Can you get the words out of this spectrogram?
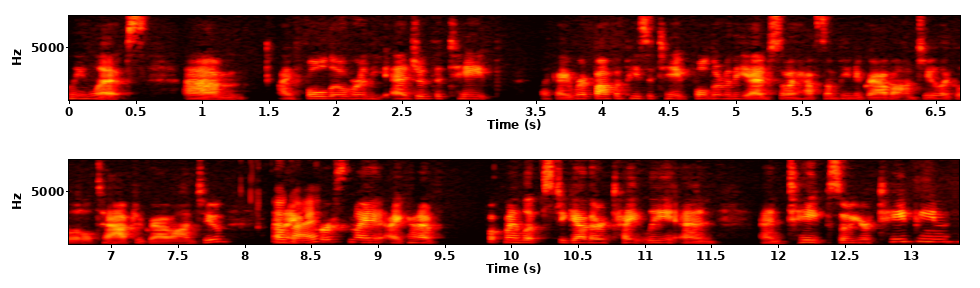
clean lips. Um, I fold over the edge of the tape, like I rip off a piece of tape, fold over the edge so I have something to grab onto, like a little tab to grab onto, and I Okay. purse my I kind of put my lips together tightly and and tape. So you're taping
